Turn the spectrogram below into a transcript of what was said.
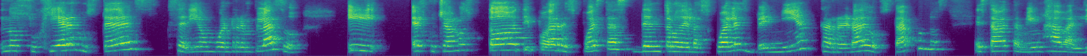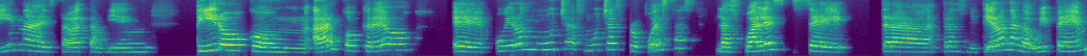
nos sugieren ustedes sería un buen reemplazo? y escuchamos todo tipo de respuestas dentro de las cuales venía carrera de obstáculos, estaba también jabalina, estaba también tiro con arco, creo. Eh, hubieron muchas, muchas propuestas, las cuales se transmitieron a la UIPM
